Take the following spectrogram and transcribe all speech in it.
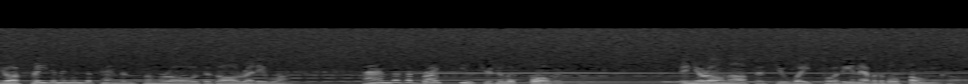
Your freedom and independence from Rose is already won. And there's a bright future to look forward to. In your own office, you wait for the inevitable phone call.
